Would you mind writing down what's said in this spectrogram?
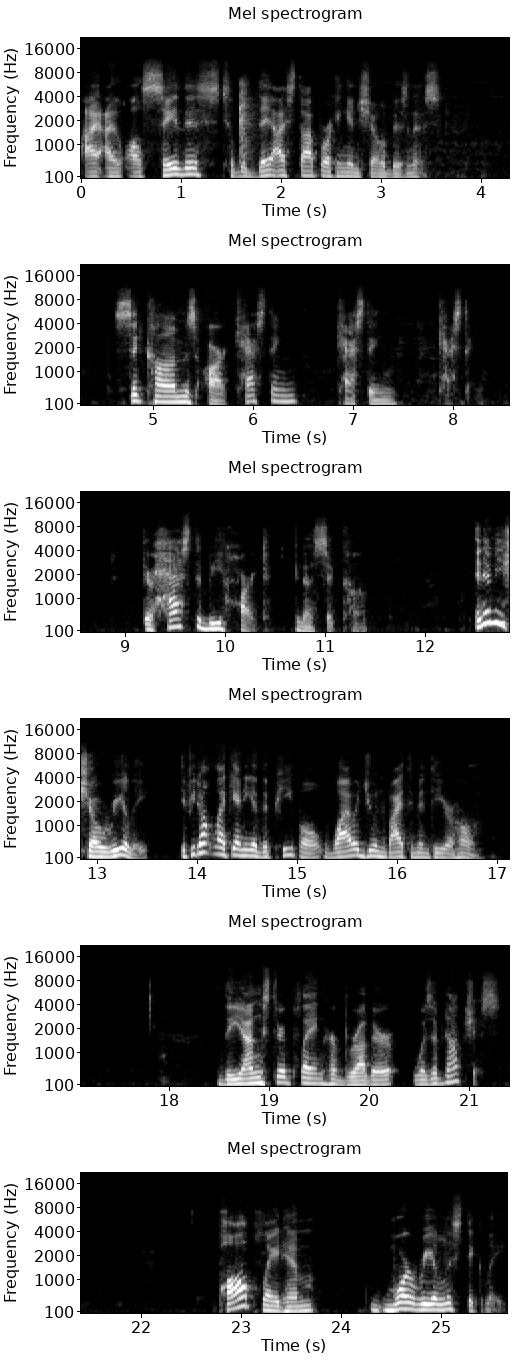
I, will say this till the day I stop working in show business. Sitcoms are casting, casting, casting. There has to be heart in a sitcom. In any show, really. If you don't like any of the people, why would you invite them into your home? The youngster playing her brother was obnoxious. Paul played him more realistically.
